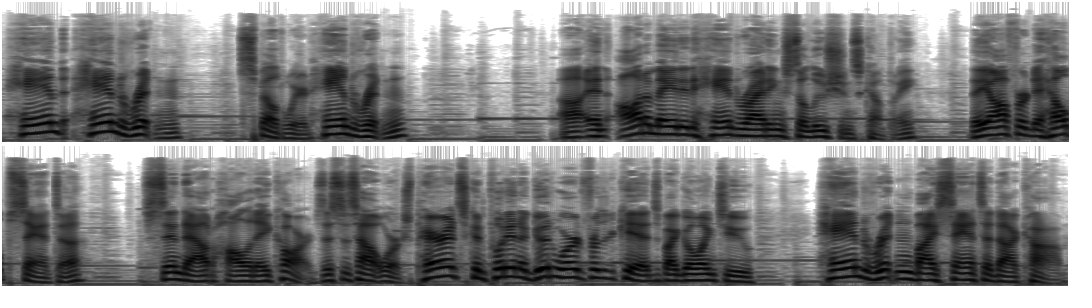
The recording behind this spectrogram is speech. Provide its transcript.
Hand Handwrytten, spelled weird. Handwrytten, uh, an automated handwriting solutions company. They offered to help Santa send out holiday cards. This is how it works. Parents can put in a good word for their kids by going to handwryttenbysanta.com.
